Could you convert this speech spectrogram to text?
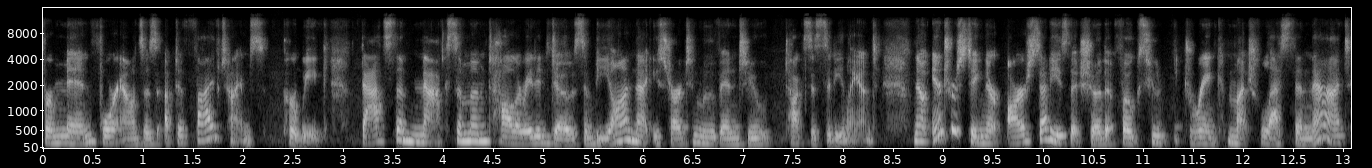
for men, four ounces up to five times per week. That's the maximum tolerated dose. And beyond that, you start to move into toxicity land. Now, interesting, there are studies that show that folks who drink much less than that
